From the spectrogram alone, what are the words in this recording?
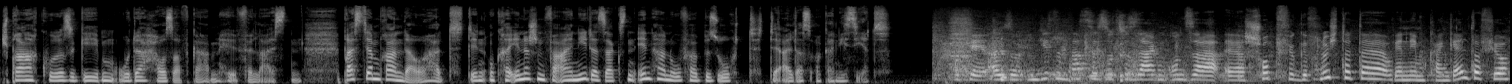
Sprachkurse geben oder Hausaufgabenhilfe leisten. Bastian Brandau hat den ukrainischen Verein Niedersachsen in Hannover besucht, der all das organisiert. Okay, also in diesem, das ist sozusagen unser äh, Shop für Geflüchtete. Wir nehmen kein Geld dafür,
